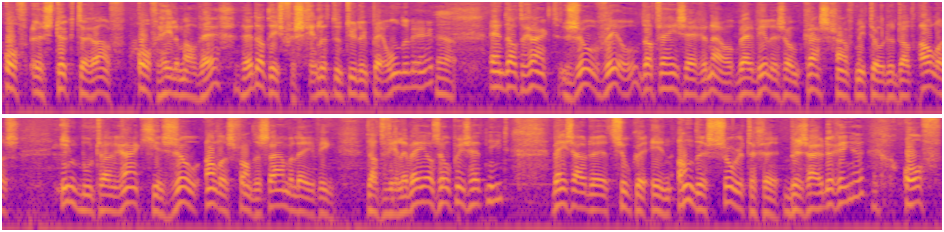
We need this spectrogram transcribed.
of een stuk eraf, of helemaal weg. He, dat is verschillend natuurlijk per onderwerp. Ja. En dat raakt zoveel dat wij zeggen, nou, wij willen zo'n kasschaafmethode dat alles inboet. Dan raak je zo alles van de samenleving. Dat willen wij als OPZ niet. Wij zouden het zoeken in andersoortige bezuinigingen of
